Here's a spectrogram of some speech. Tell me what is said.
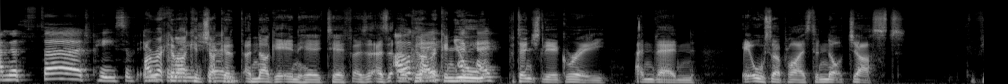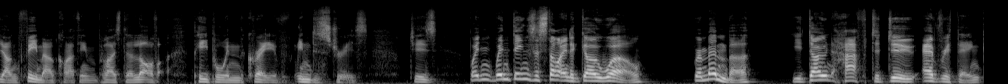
And the third piece of I reckon I can chuck a, a nugget in here, Tiff, as, as, because I reckon you'll okay. potentially agree, and then it also applies to not just young female kind of thing. It applies to a lot of people in the creative industries, which is when when things are starting to go well. Remember, you don't have to do everything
